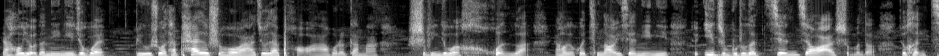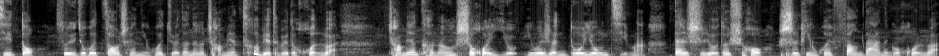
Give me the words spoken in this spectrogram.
然后有的妮妮就会，比如说她拍的时候啊，就在跑啊或者干嘛，视频就会混乱，然后也会听到一些妮妮就抑制不住的尖叫啊什么的，就很激动，所以就会造成你会觉得那个场面特别特别的混乱，场面可能是会有，因为人多拥挤嘛，但是有的时候视频会放大那个混乱。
